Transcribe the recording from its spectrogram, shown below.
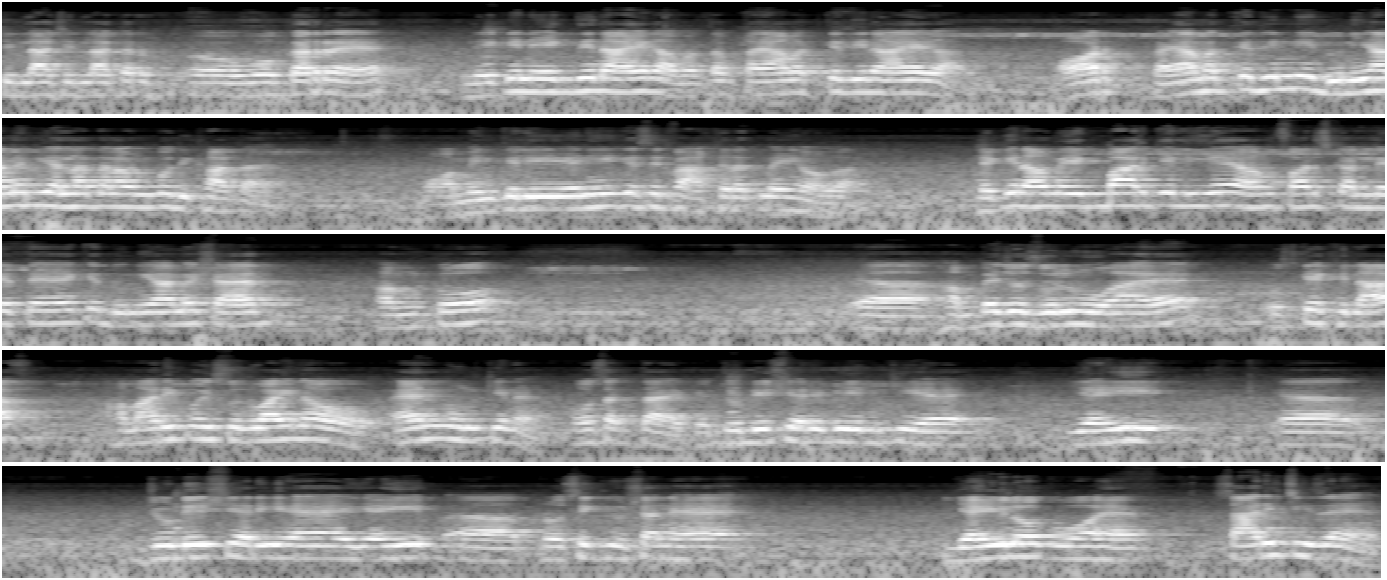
چلا چلا کر وہ کر رہے ہیں۔ لیکن ایک دن آئے گا مطلب قیامت کے دن آئے گا۔ اور قیامت کے دن نہیں، دنیا میں بھی اللہ تعالیٰ ان کو دکھاتا ہے۔ مومن کے لیے یہ نہیں ہے کہ صرف آخرت میں ہی ہوگا۔ لیکن ہم ایک بار کے لیے ہم فرض کر لیتے ہیں کہ دنیا میں شاید ہم کو ہم پہ جو ظلم ہوا ہے، اس کے خلاف ہماری کوئی سنوائی نہ ہو، عین ممکن ہے، ہو سکتا ہے کہ جوڈیشری بھی ان کی ہے، یہی جوڈیشری ہے، یہی پروسیکیوشن ہے، یہی لوگ وہ ہیں، ساری چیزیں ہیں۔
